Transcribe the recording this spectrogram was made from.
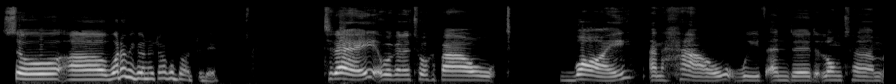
So, uh, what are we going to talk about today? Today, we're going to talk about why and how we've ended long term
